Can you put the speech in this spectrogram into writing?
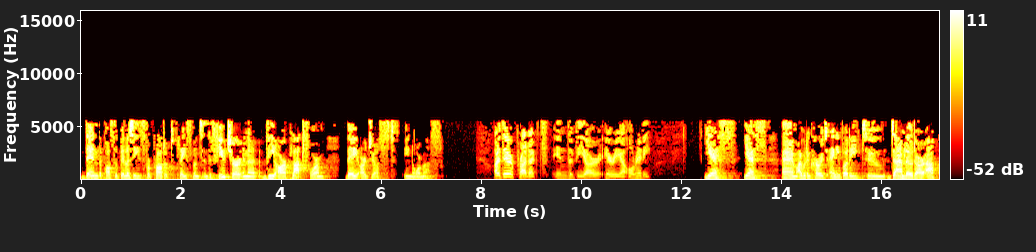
then the possibilities for product placement in the future in a VR platform, they are just enormous. Are there products in the VR area already? Yes, yes. Um, I would encourage anybody to download our app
